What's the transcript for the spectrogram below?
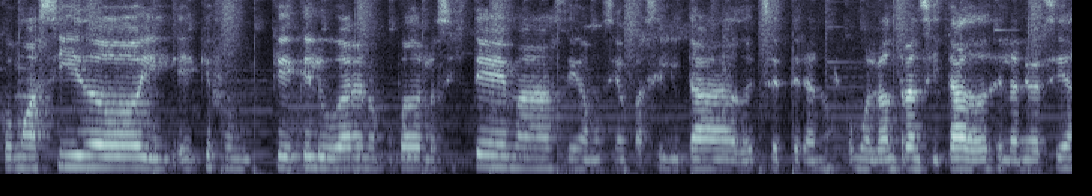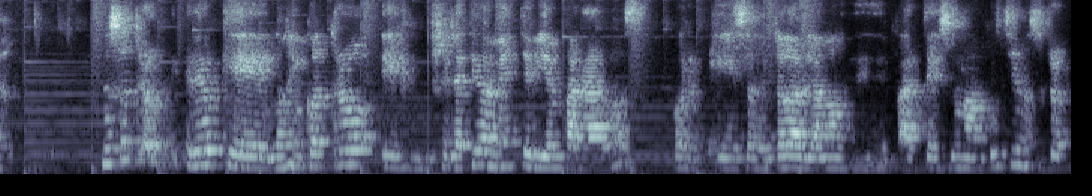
cómo ha sido y eh, qué, qué, lugar han ocupado los sistemas, digamos, si han facilitado, etcétera, ¿no? Cómo lo han transitado desde la universidad. Nosotros creo que nos encontró eh, relativamente bien parados, porque sobre todo hablamos de, parte de su Mapuche, nosotros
